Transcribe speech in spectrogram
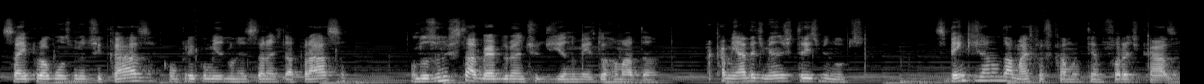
Saí por alguns minutos de casa, comprei comida no restaurante da praça, um dos únicos que está aberto durante o dia no mês do Ramadã. A caminhada é de menos de 3 minutos. Se bem que já não dá mais para ficar muito tempo fora de casa.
